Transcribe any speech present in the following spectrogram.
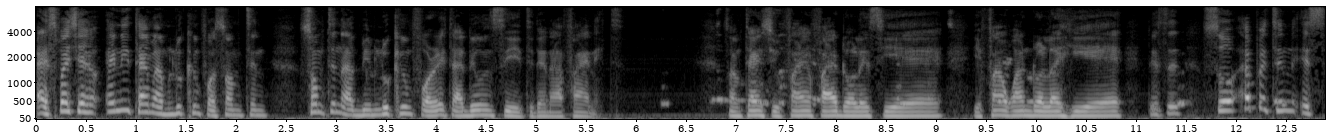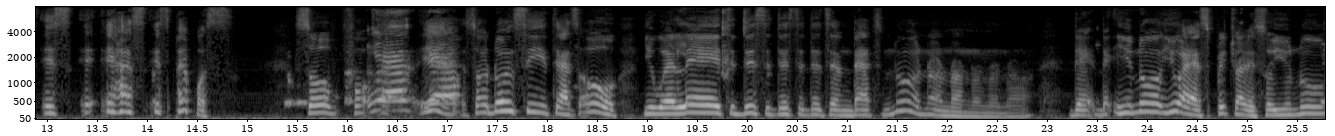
Especially anytime I'm looking for something, something I've been looking for it, I don't see it, then I find it. Sometimes you find $5 here, you find $1 here. This is, so everything is, is, it, has its purpose. So, for, Yeah, uh, yeah, yeah. so don't see it as, oh, you were late, this, this, this, and that. No, no, no, no, no, no. The, the, you know, you are a spiritualist, so you know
